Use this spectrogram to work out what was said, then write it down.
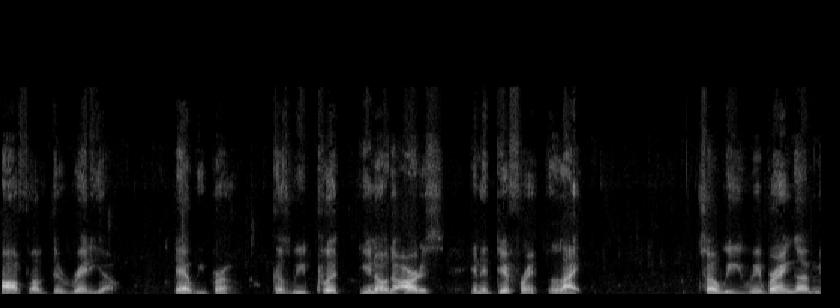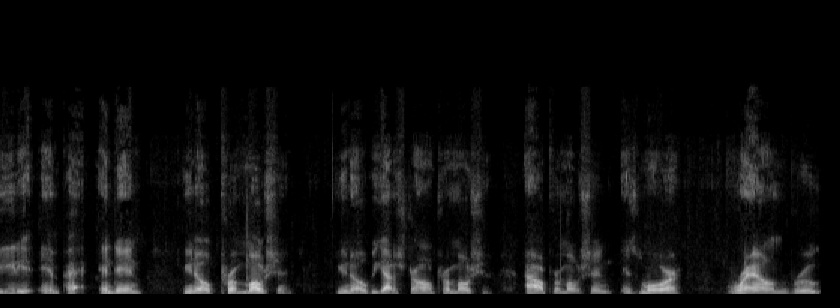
off of the radio that we bring, because we put, you know, the artists in a different light. So we we bring immediate impact, and then, you know, promotion. You know, we got a strong promotion. Our promotion is more round root,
